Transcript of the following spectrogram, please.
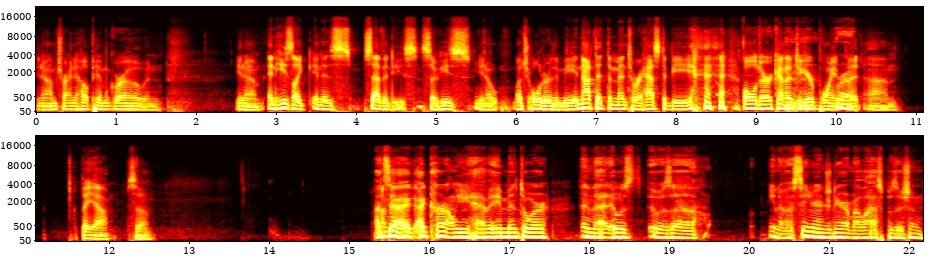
you know I'm trying to help him grow and you know and he's like in his 70s so he's you know much older than me. And not that the mentor has to be older kind of to your point Right. but um but yeah so. I'd say I, I currently have a mentor, and that it was it was a you know a senior engineer at my last position,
